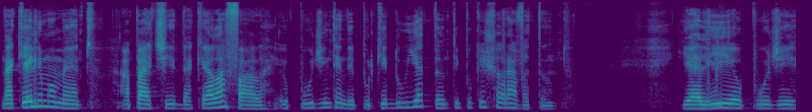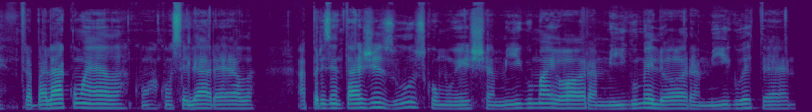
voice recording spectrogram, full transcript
Naquele momento, a partir daquela fala, eu pude entender por que doía tanto e por que chorava tanto. E ali eu pude trabalhar com ela, com aconselhar ela, apresentar Jesus como este amigo maior, amigo melhor, amigo eterno.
